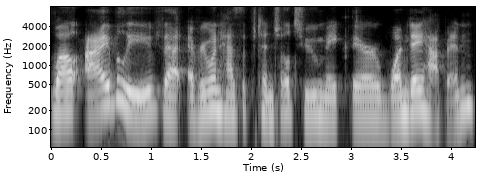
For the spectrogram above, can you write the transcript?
Well, I believe that everyone has the potential to make their one day happen.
